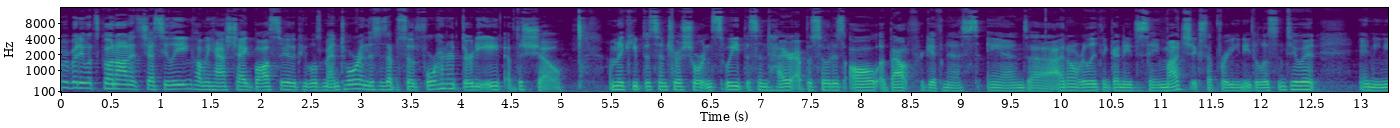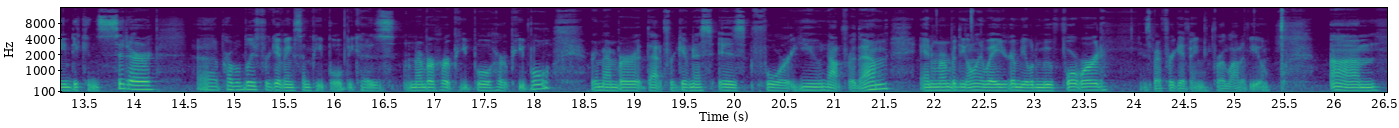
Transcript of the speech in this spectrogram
everybody. What's going on? It's Jessie Lee. and call me hashtag boss the people's mentor, and this is episode 438 of the show. I'm going to keep this intro short and sweet. This entire episode is all about forgiveness, and uh, I don't really think I need to say much except for you need to listen to it and you need to consider uh, probably forgiving some people because remember, hurt people hurt people. Remember that forgiveness is for you, not for them. And remember, the only way you're going to be able to move forward is by forgiving for a lot of you. Um,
